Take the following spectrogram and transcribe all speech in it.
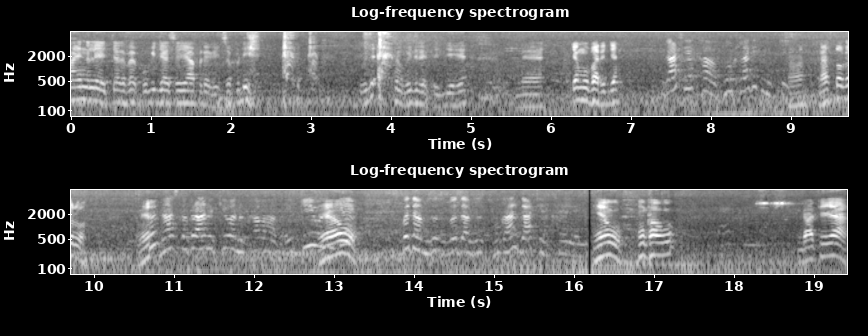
ફાઇનલી અત્યારે ભાઈ પૂગી જશે આપણે રીઝપડી ગુજરાતી જે છે. ને કેમ ઊભા રહી ગયા? ગાંઠિયા ખાવા ભૂખ લાગી જ હા નાસ્તો કરવો? હે? નાસ્તો કરે આને કીવાનું ખાવા આવે. હે, કીવું. બદામ જ્યુસ બદામ જ્યુસ હું કાલ ગાંઠિયા ખાઈ લઈ હે આવું. શું ખાવું? ગાંઠિયા?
